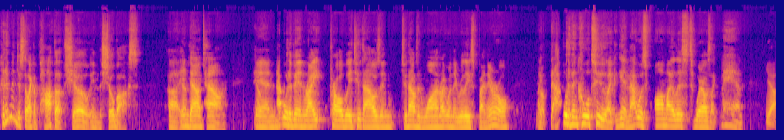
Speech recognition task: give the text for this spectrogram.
could have been just like a pop up show in the Showbox, uh, in downtown, Yep. and that would have been right probably 2000, 2001, right when they released Binaural. Like Yep. that would have been cool too. Like again, that was on my list where I was like, man, Yeah.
